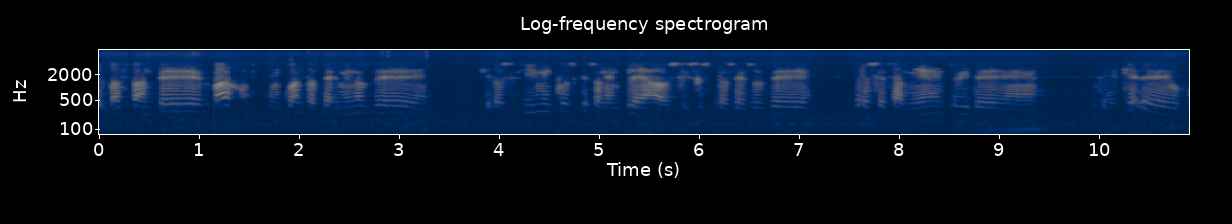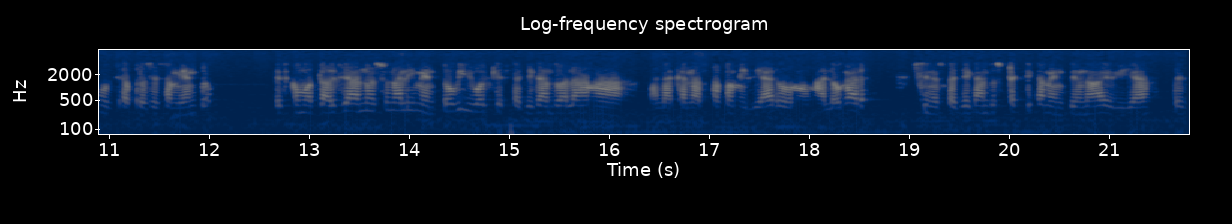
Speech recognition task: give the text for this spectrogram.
es bastante bajo en cuanto a términos de que los químicos que son empleados y sus procesos de procesamiento y de, de, de ultraprocesamiento, pues como tal ya no es un alimento vivo el que está llegando a la, a la canasta familiar o al hogar, sino está llegando es prácticamente una bebida pues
